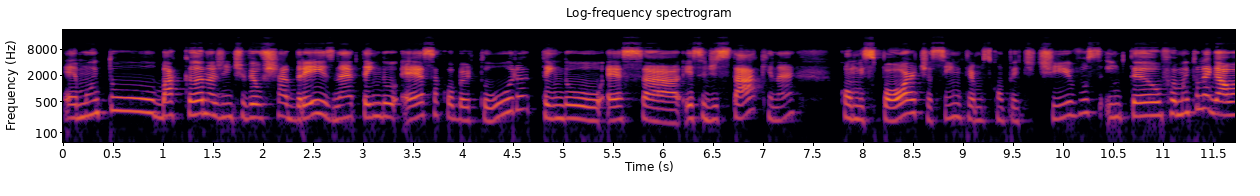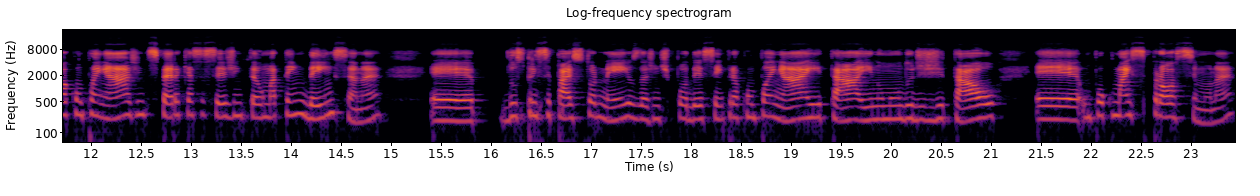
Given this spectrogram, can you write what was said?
é muito bacana a gente ver o xadrez, né, tendo essa cobertura, tendo essa, esse destaque, né, como esporte, assim, em termos competitivos, então foi muito legal acompanhar, a gente espera que essa seja, então, uma tendência, né, é, dos principais torneios, da gente poder sempre acompanhar e estar tá aí no mundo digital, é, um pouco mais próximo, né?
